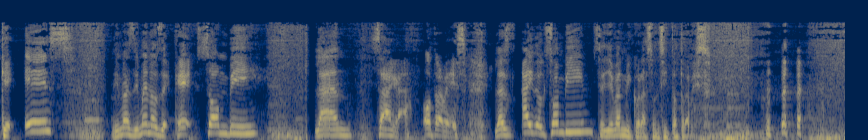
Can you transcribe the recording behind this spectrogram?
Que es ni más ni menos de que Zombie Land Saga. Otra vez. Las Idol Zombie se llevan mi corazoncito otra vez.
